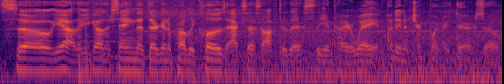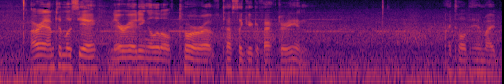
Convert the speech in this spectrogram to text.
So yeah, there you go. They're saying that they're gonna probably close access off to this the entire way and put in a checkpoint right there. So, all right, I'm Tim Lussier narrating a little tour of Tesla Gigafactory and I told him I'd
